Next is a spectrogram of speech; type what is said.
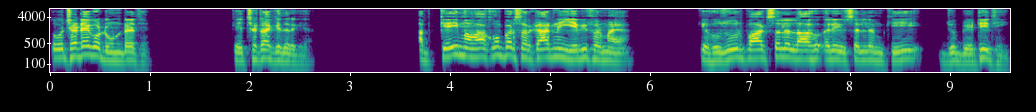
تو وہ چھٹے کو ڈھونڈ رہے تھے کہ چھٹا کدھر گیا۔ اب کئی مواقعوں پر سرکار نے یہ بھی فرمایا کہ حضور پاک صلی اللہ علیہ وسلم کی جو بیٹی تھی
